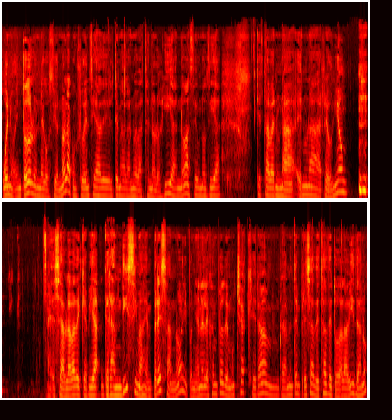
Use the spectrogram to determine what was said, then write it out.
bueno en todos los negocios, ¿no? La confluencia del tema de las nuevas tecnologías, ¿no? Hace unos días que estaba en una en una reunión se hablaba de que había grandísimas empresas, ¿no? Y ponían el ejemplo de muchas que eran realmente empresas de estas de toda la vida, ¿no?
